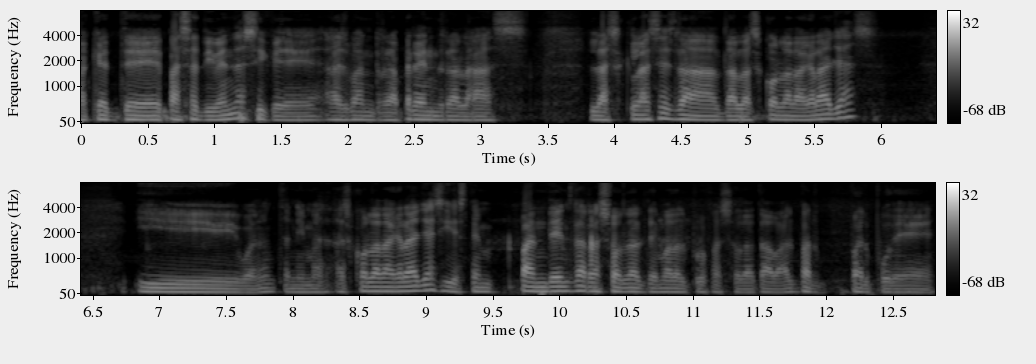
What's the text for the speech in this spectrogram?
Aquest eh, passat divendres sí que es van reprendre les, les classes de, de l'Escola de Gralles i bueno, tenim Escola de Gralles i estem pendents de resoldre el tema del professor de Tabal per, per poder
